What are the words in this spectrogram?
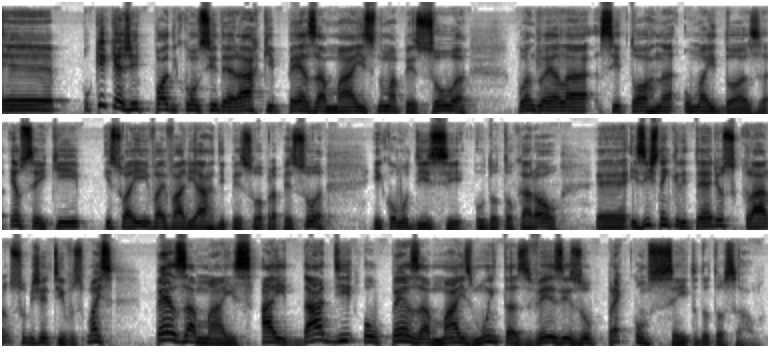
é, o que, que a gente pode considerar que pesa mais numa pessoa quando ela se torna uma idosa. Eu sei que isso aí vai variar de pessoa para pessoa, e como disse o doutor Carol, é, existem critérios, claro, subjetivos, mas pesa mais a idade ou pesa mais, muitas vezes, o preconceito, doutor Saulo?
